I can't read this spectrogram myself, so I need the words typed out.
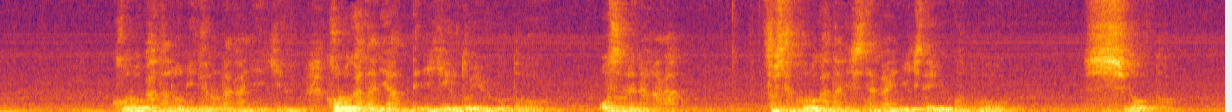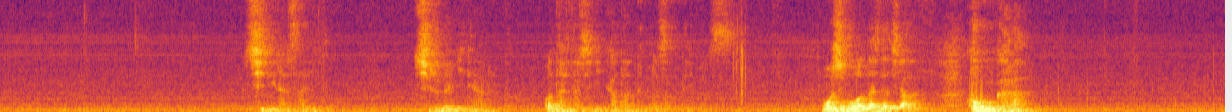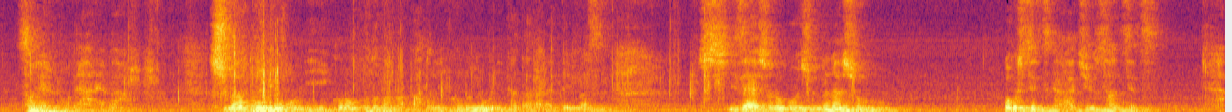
この方の御手の中に生きる。この方にあって生きるということを恐れながら。そしてこの方に従い生きていることを知ろうと。知りなさいと。知るべきであると。私たちに語ってくださっています。もしも私たちがここからそれるのであれば主は同様にこの言葉の後にこのように語られています。イザヤ書の57章6節から13節。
